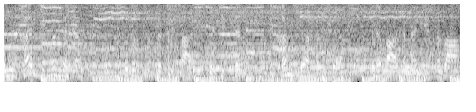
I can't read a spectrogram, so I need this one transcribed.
ومن خارج المملكة 00966 55 787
